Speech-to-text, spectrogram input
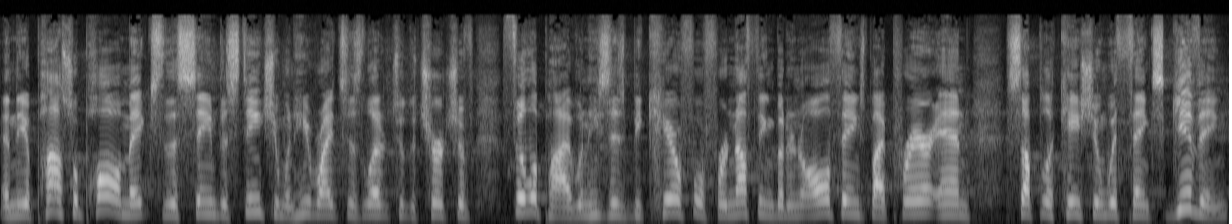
And the Apostle Paul makes the same distinction when he writes his letter to the church of Philippi, when he says, Be careful for nothing, but in all things by prayer and supplication with thanksgiving,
